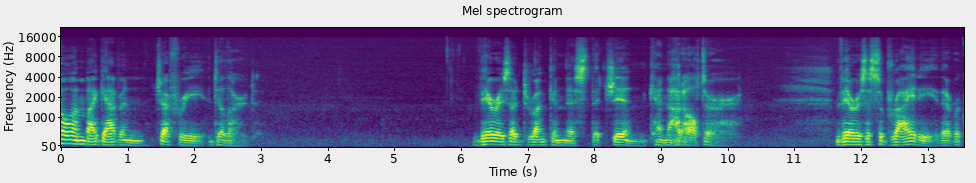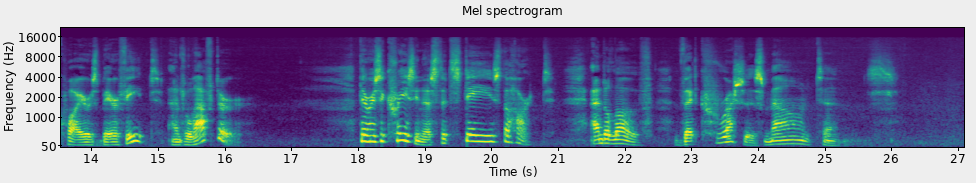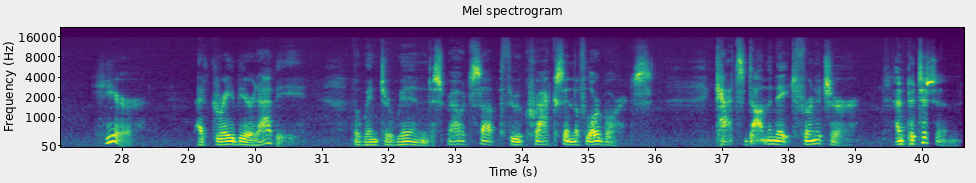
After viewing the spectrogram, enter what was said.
poem by Gavin Geoffrey Dillard. There is a drunkenness that gin cannot alter. There is a sobriety that requires bare feet and laughter. There is a craziness that stays the heart and a love that crushes mountains. Here at Graybeard Abbey, the winter wind sprouts up through cracks in the floorboards. Cats dominate furniture and petition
